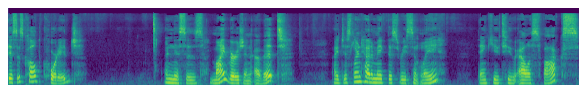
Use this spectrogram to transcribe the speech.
This is called cordage. And this is my version of it. I just learned how to make this recently. Thank you to Alice Fox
